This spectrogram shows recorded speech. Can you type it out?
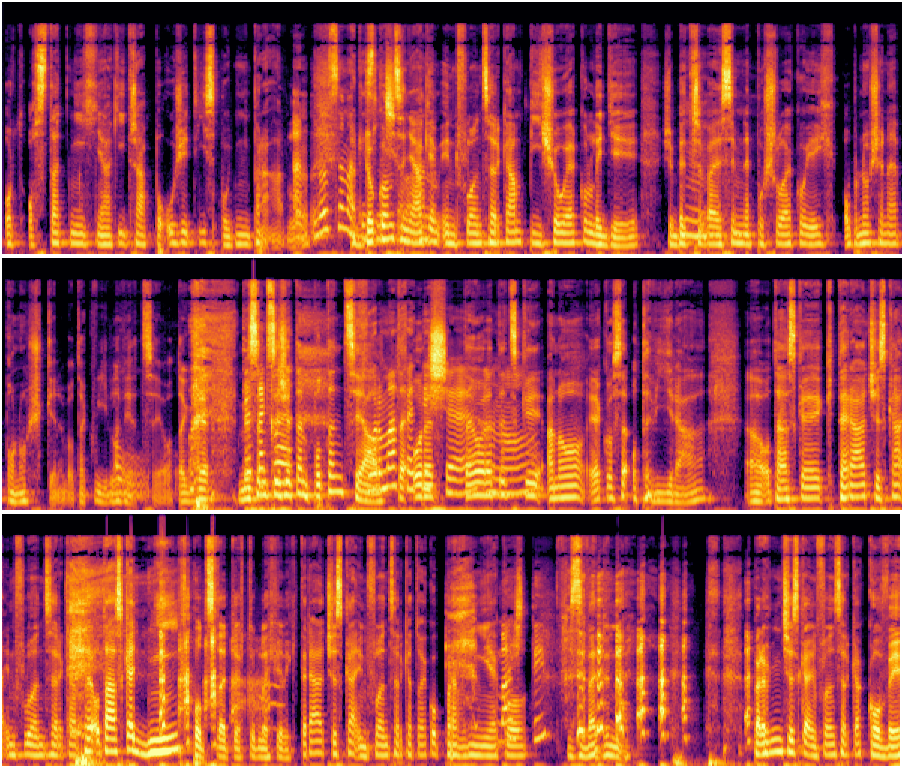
od ostatních nějaký třeba použitý spodní prádlo. Ano, to jsem a dokonce slyšela, nějakým ano. influencerkám píšou jako lidi, že by třeba hmm. jestli jim nepošlo jako jejich obnošené ponožky nebo takovýhle oh. věci. Jo. Takže myslím si, že ten potenciál teore- fetiše, teoreticky ano. ano, jako se otevírá. Uh, otázka je, která česká influencerka, to je otázka dní v podstatě v tuhle chvíli, která česká influencerka to jako první jako zvedne. první česká influencerka Kovy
